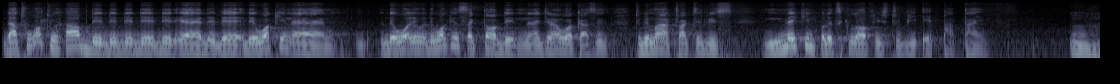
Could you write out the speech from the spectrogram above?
that what will help the, the, the, the, the, uh, the, the, the working, um, the, the working sector of the Nigerian workers is, to be more attractive is making political office to be a part-time. Mm.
